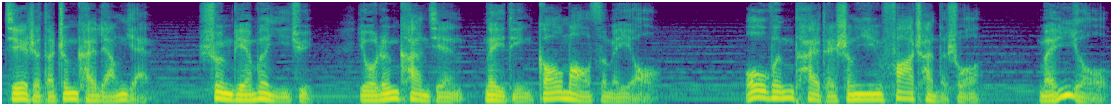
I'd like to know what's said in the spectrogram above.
接着他睁开两眼，顺便问一句：“有人看见那顶高帽子没有？”欧文太太声音发颤地说：“没有，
